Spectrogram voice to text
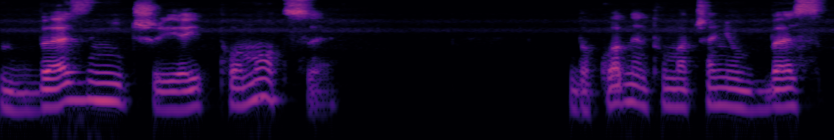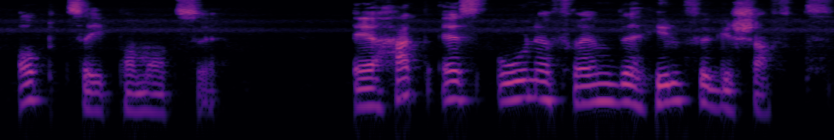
bez niczyjej pomocy. W dokładnym tłumaczeniu bez obcej pomocy. Er hat es ohne fremde Hilfe geschafft.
